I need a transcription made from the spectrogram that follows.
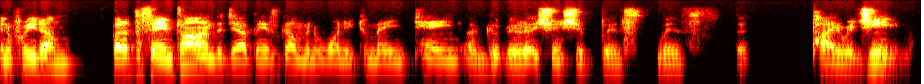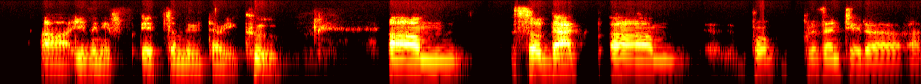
and freedom. But at the same time, the Japanese government wanted to maintain a good relationship with, with the Thai regime uh, even if it's a military coup. Um, so that um, presented a, a,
